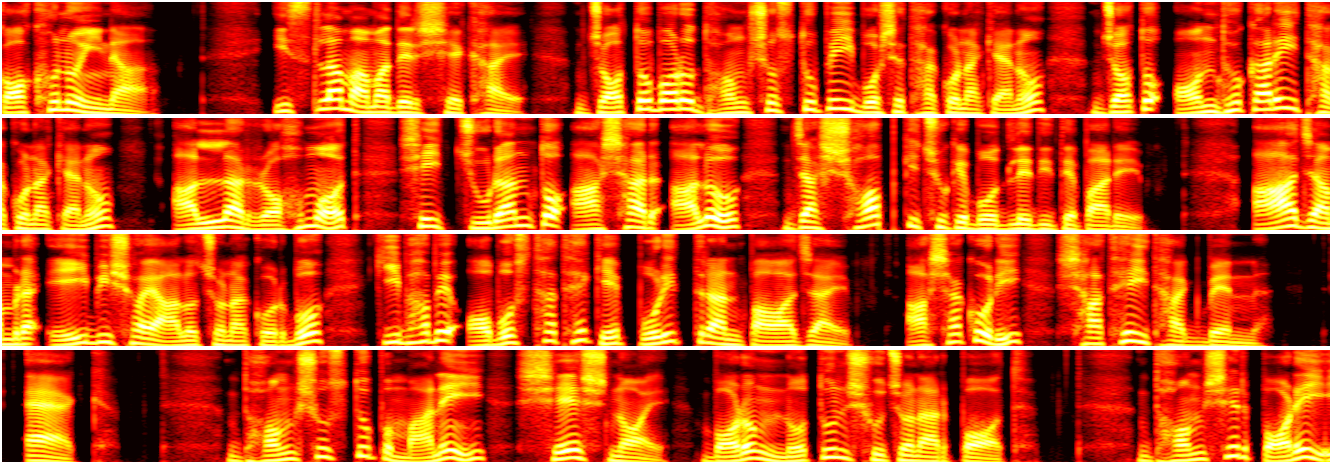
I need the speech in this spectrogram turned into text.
কখনোই না। ইসলাম আমাদের শেখায়, যত বড় ধ্বংসস্তূপেই বসে থাকো না কেন, যত অন্ধকারেই থাকো না কেন, আল্লাহর রহমত সেই চূড়ান্ত আশার আলো যা সব কিছুকে বদলে দিতে পারে। আজ আমরা এই বিষয়ে আলোচনা করব, কীভাবে অবস্থা থেকে পরিত্রাণ পাওয়া যায়। আশা করি সাথেই থাকবেন। এক, ধ্বংসস্তূপ মানেই শেষ নয়, বরং নতুন সূচনার পথ। ধ্বংসের পরেই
